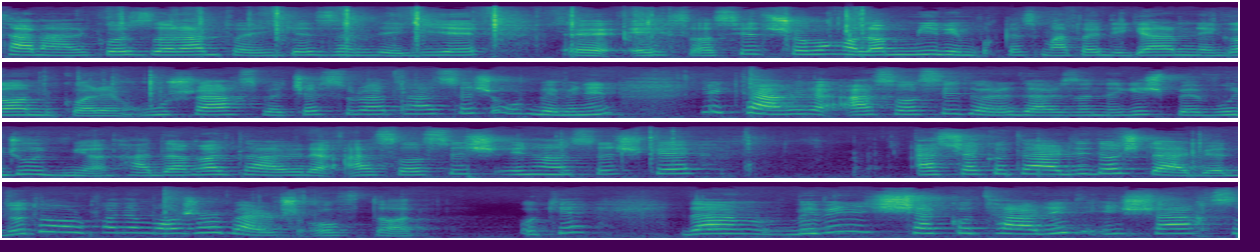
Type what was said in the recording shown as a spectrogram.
تمرکز دارن تا اینکه زندگی احساسی شما. حالا میریم قسمت های دیگر هم نگاه می‌کنیم. اون شخص به چه صورت هستش؟ اون ببینین یک تغییر اساسی داره در زندگیش به وجود میاد. حداقل تغییر اساسیش این هستش که از شک و تردیداش در بیاد. دو تا ارکان ماژور براش افتاد. اوکی؟ در ببینید شک و تردید این شخص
